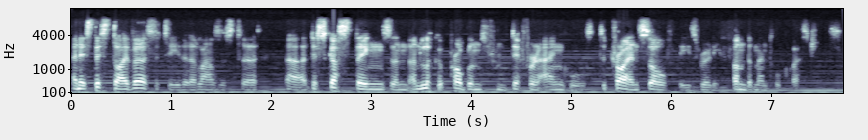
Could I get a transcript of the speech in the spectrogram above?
And it's this diversity that allows us to uh, discuss things and, and look at problems from different angles to try and solve these really fundamental questions.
